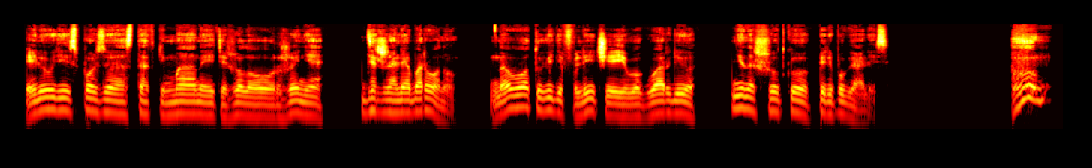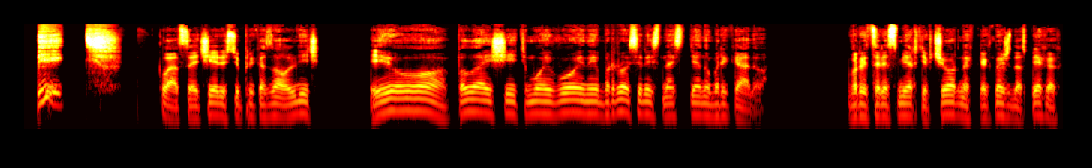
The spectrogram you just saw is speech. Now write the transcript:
и люди, используя остатки маны и тяжелого вооружения, держали оборону. Но вот, увидев Лича и его гвардию, не на шутку перепугались. «Убить!» — клацая челюстью, приказал Лич, и его, пылающие тьмой воины, бросились на стену баррикаду. В рыцаре смерти в черных, как ночь доспехах,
